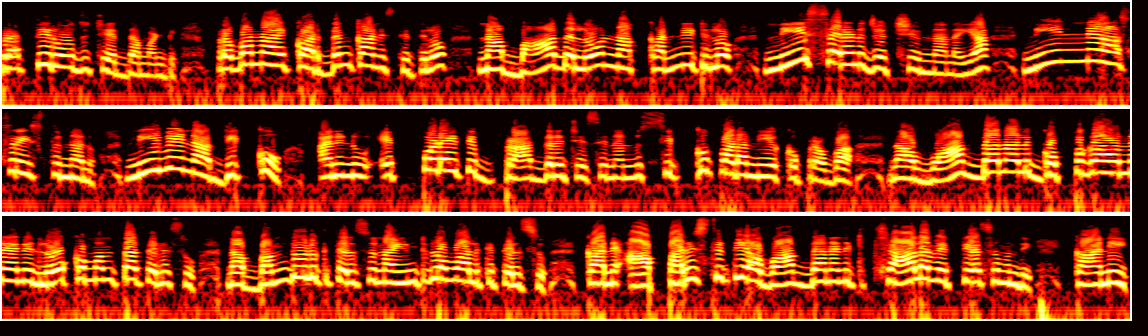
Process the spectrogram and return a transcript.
ప్రతిరోజు చేద్దామండి. ప్రభా నా యొక్క అర్థం కాని స్థితిలో నా బాధలో నా కన్నిటిలో నీ శరణు జొచ్చి ఉన్నానయ్యా. నిన్నే ఆశ్రయిస్తున్నాను. నీవే నా దిక్కు అని నువ్వు ఎప్పుడైతే ప్రార్థన చేసి నన్ను సిగ్గుపడని యొక్క ప్రభా నా వాగ్దానాలు గొప్పగా ఉన్నాయని లోకమంతా తెలుసు. నా బంధువులకు తెలుసు నా ఇంటిలో వాళ్ళకి తెలుసు. కానీ ఆ పరిస్థితి ఆ వాగ్దానానికి చాలా వ్యత్యాసం ఉంది కానీ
